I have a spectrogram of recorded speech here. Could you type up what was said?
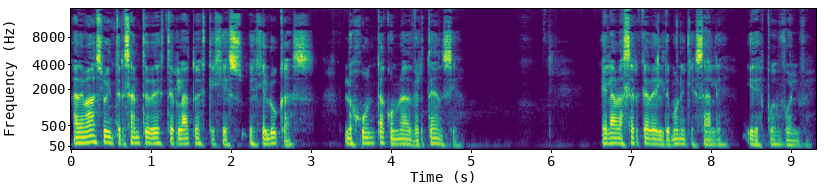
Además, lo interesante de este relato es que, que Lucas lo junta con una advertencia. Él habla acerca del demonio que sale y después vuelve.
